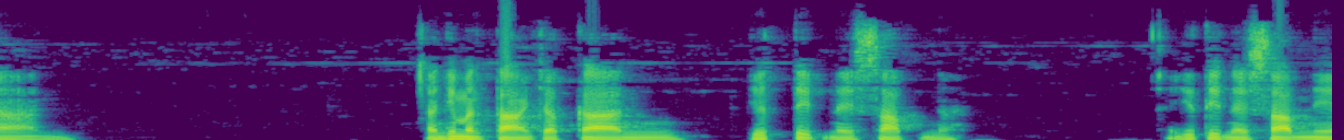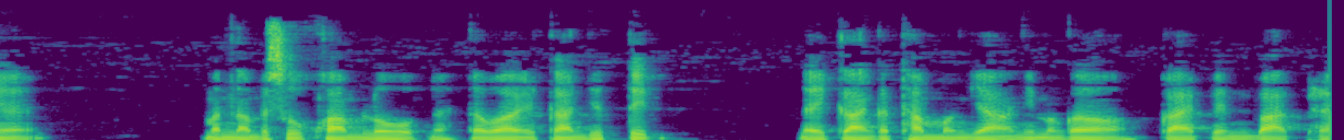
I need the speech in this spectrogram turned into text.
งาน อันที่มันต่างจากการยึดติดในทรัพย์นะยึดติดในทรัพย์เนี่ย มันนำไปสู่ความโลภนะแต่ว่าการยึดติดในการกระทำบางอย่างนี่มันก็กลายเป็นบาดแผล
